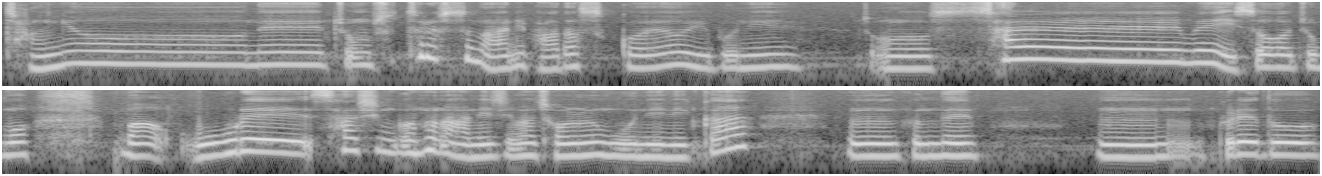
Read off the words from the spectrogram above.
작년에 좀 스트레스 많이 받았을 거예요 이분이. 어 삶에 있어가지고 뭐 막 오래 사신 거는 아니지만 젊은 분이니까. 음 근데 음 그래도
